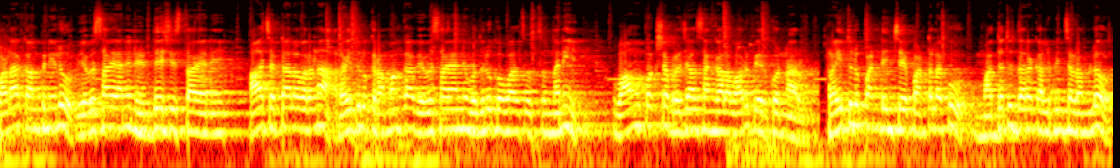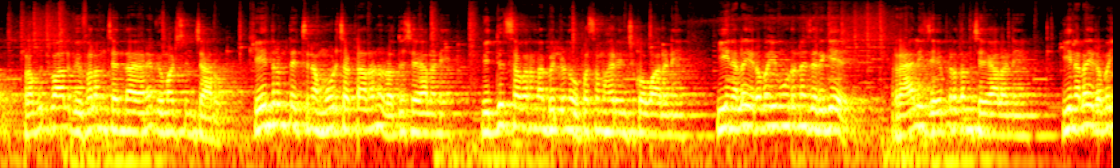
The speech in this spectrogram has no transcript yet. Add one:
బడా కంపెనీలు వ్యవసాయాన్ని నిర్దేశిస్తాయని ఆ చట్టాల వలన రైతులు క్రమంగా వ్యవసాయాన్ని వదులుకోవాల్సి వస్తుందని వామపక్ష ప్రజా సంఘాల వారు పేర్కొన్నారు. రైతులు పండించే పంటలకు మద్దతు ధర కల్పించడంలో ప్రభుత్వాలు విఫలం చెందాయని విమర్శించారు. కేంద్రం తెచ్చిన మూడు చట్టాలను రద్దు చేయాలని విద్యుత్ సవరణ బిల్లును ఉపసంహరించుకోవాలని ఈ నెల ఇరవై మూడున జరిగే ర్యాలీ జయప్రదం చేయాలని ఈ నెల ఇరవై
